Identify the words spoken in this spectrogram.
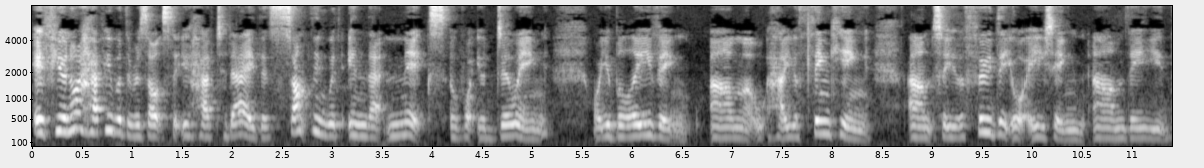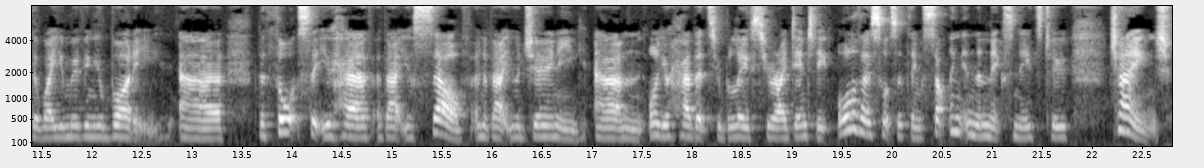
if you're not happy with the results that you have today, there's something within that mix of what you're doing what you're believing, um, how you're thinking. Um, so the food that you're eating, um, the the way you're moving your body, uh, the thoughts that you have about yourself and about your journey, um, all your habits, your beliefs, your identity, all of those sorts of things. Something in the mix needs to change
